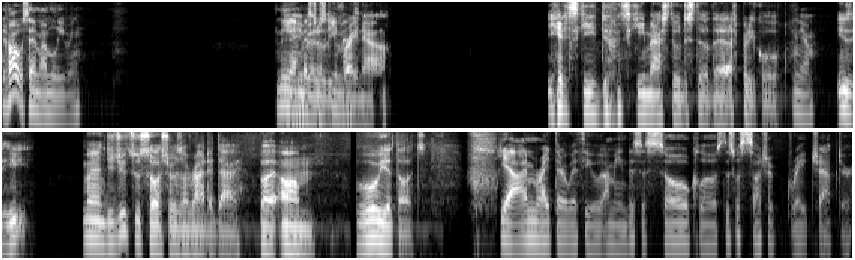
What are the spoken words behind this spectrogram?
If I was him, I'm leaving. Me Yeah, and Mr. Ski Mask. right now. Yeah, the ski dude, ski mask dude is still there. That's pretty cool. Yeah. He's he, man. Jujutsu sorcerers are ride or die. But um, what were your thoughts? Yeah, I'm right there with you. I mean, this is so close. This was such a great chapter.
